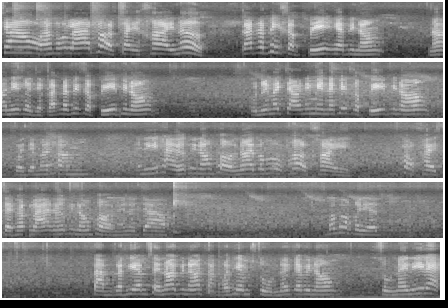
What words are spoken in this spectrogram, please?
เจ้าอะพักล้าทอดใส่ไข่เนอะกัดน้ำพริกกะปิไงพี่น้องนะอันนี้ก็จะกัดน้ำพริกกะปิพี่น้องคนนี้แม่เจ้านี่มีน้ำพริกกะปิพี่น้องก็จะมาทำอันนี้ถ่ายให้พี่น้องพอหน่อยประโมกทอดไข่ทอดไข่ใส่ผักล้านะครับพี่น้องพอหน่อยนะเจ้าประโมกก็จะต่ำกระเทียมใส่น้อยพี่น้องต่ำกระเทียมศูนย์นะเจ้าพี่น้องศูนย์ในนี้แหละ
